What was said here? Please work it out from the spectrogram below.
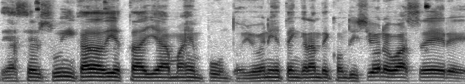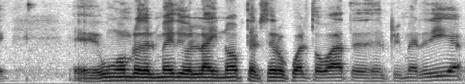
de hacer swing y cada día está ya más en punto. Giovanni está en grandes condiciones, va a ser eh, eh, un hombre del medio del line-up, tercero cuarto bate desde el primer día.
